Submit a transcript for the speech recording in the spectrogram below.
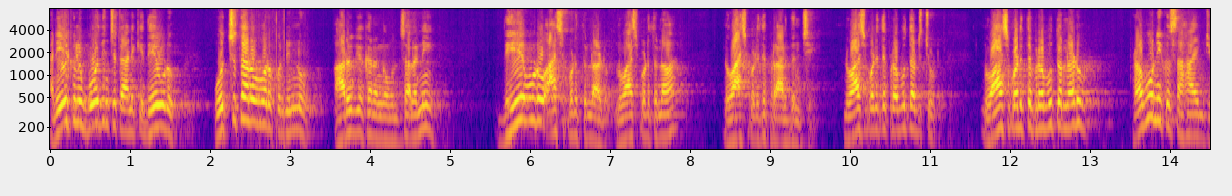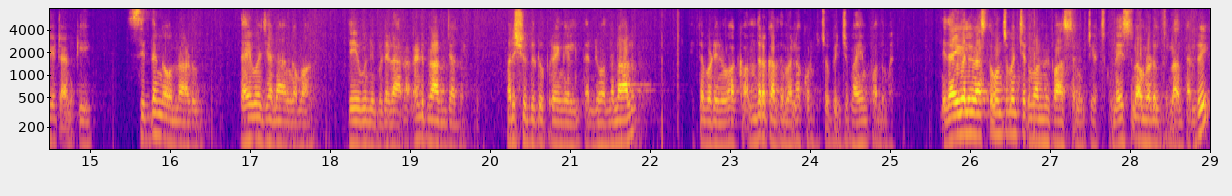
అనేకులు బోధించటానికి దేవుడు వచ్చుతరం వరకు నిన్ను ఆరోగ్యకరంగా ఉంచాలని దేవుడు ఆశపడుతున్నాడు. నువ్వు ఆశపడుతున్నావా? నువ్వు ఆశపడితే ప్రార్థన చేయి. నువ్వు ఆశపడితే ప్రభు తట్టు చూడు. నువ్వు ఆశపడితే ప్రభుతున్నాడు ప్రభు నీకు సహాయం చేయడానికి సిద్ధంగా ఉన్నాడు. దైవ జనాంగమా? దేవుని బిడలారా రండి ప్రార్థన చేద్దాం. పరిశుద్ధుడు ప్రేమ తండ్రి వందనాలు. ఎత్తబడిన వాకు అందరికి అర్థమయ్యేలా కొరకు చూపించి భయం పొందమని. నీ దయగలిగిన హస్తం ఉంచమని చిన్న మీ పాస్తానికి చేర్చుకుని వేస్తున్నామని అడుగుతున్నాను తండ్రి.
